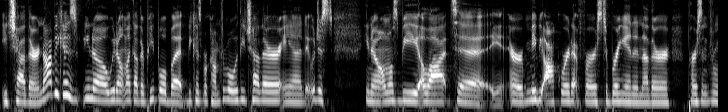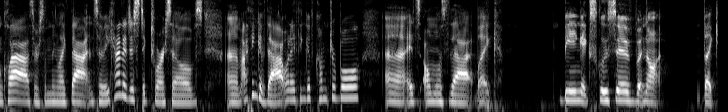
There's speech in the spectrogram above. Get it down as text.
each other, not because you know we don't like other people, but because we're comfortable with each other, and it would just you know almost be a lot to or maybe awkward at first to bring in another person from class or something like that. And so we kind of just stick to ourselves. Um, i think of that when i think of comfortable. Uh, it's almost that like being exclusive but not like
